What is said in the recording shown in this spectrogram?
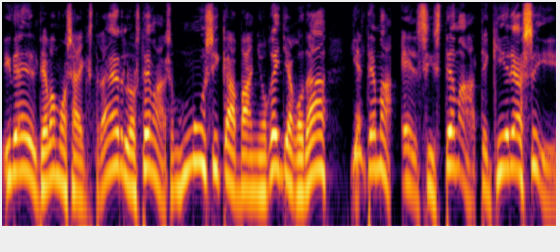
y de él te vamos a extraer los temas Música Baño Gay Godá y el tema El Sistema Te Quiere Así.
